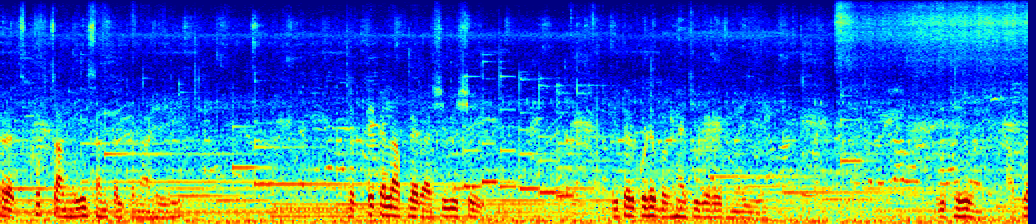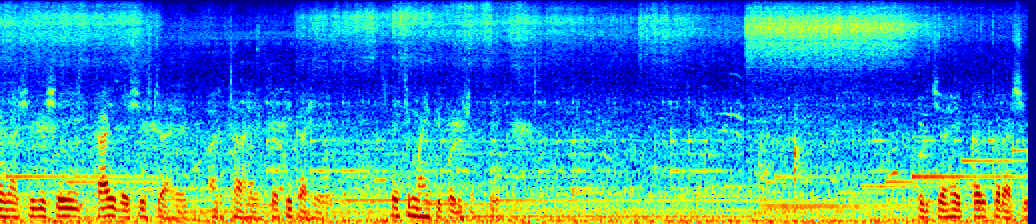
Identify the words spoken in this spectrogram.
खरंच खूप चांगली संकल्पना आहे ही. प्रत्येकाला आपल्या राशीविषयी इतर कुठे बघण्याची गरज नाही आहे इथे येऊन आपल्या राशीविषयी काय वैशिष्ट्य आहे अर्थ आहे प्रतीक आहे याची माहिती पडू शकते. पुढची आहे कर्क राशी.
